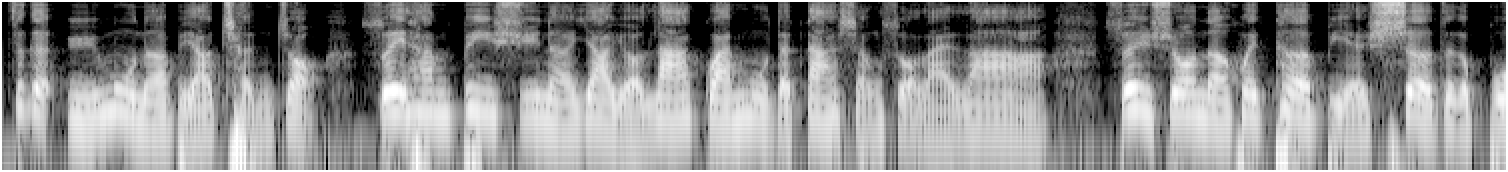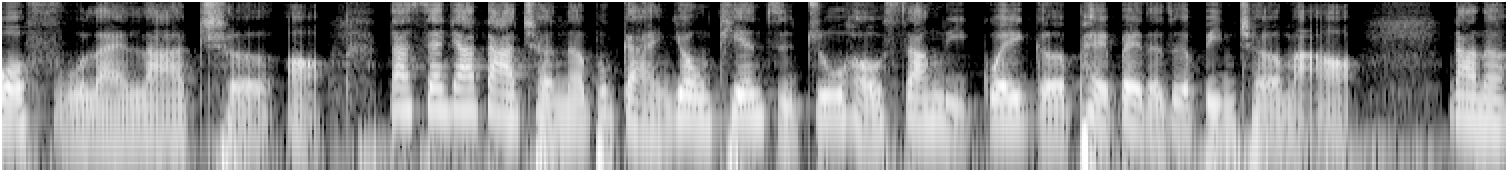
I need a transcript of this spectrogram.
这个榆木呢比较沉重，所以他们必须呢要有拉棺木的大绳索来拉啊。所以说呢，会特别设这个波幅来拉车啊。那三家大臣呢，不敢用天子诸侯丧礼规格配备的这个兵车嘛啊。那呢，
